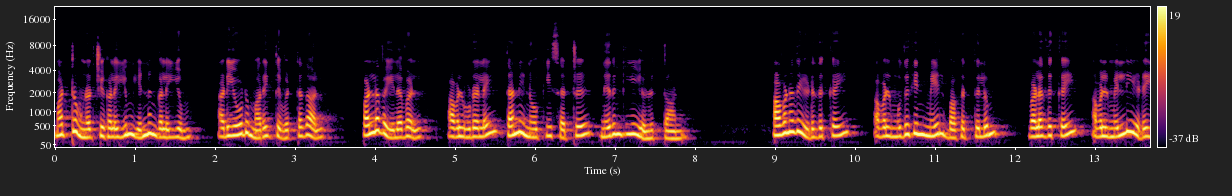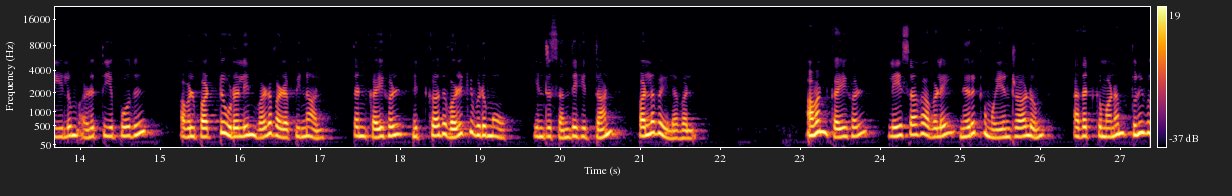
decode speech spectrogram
மற்ற உணர்ச்சிகளையும் எண்ணங்களையும் அடியோடு மறைத்து விட்டதால் பல்லவ இளவல் அவள் உடலை தன்னை நோக்கி சற்று நெருங்கியே இழுத்தான். அவனது இடது கை அவள் முதுகின் மேல் பகத்திலும் வலது கை அவள் மெல்லி இடையிலும் அழுத்திய போது அவள் பட்டு உடலின் வழவழப்பினால் தன் கைகள் நிற்காது வழுக்கிவிடுமோ என்று சந்தேகித்தான் பல்லவ இளவல். அவன் கைகள் லேசாக அவளை நெருக்க முயன்றாலும் அதற்கு மனம் துணிவு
